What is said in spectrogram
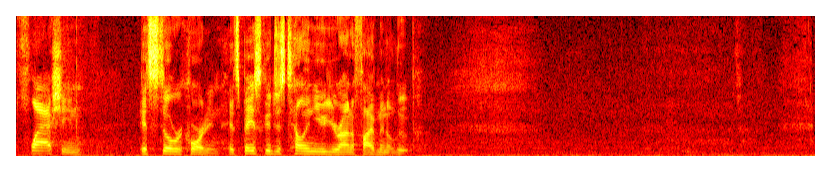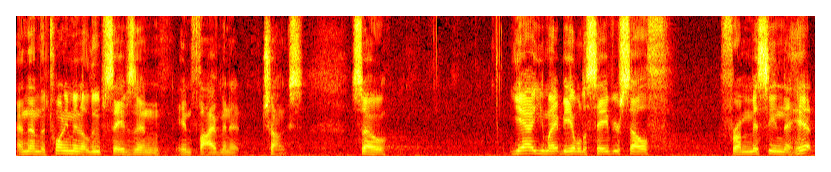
flashing, it's still recording. It's basically just telling you you're on a five minute loop. And then the 20 minute loop saves in, in five minute chunks. So yeah, you might be able to save yourself from missing the hit,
